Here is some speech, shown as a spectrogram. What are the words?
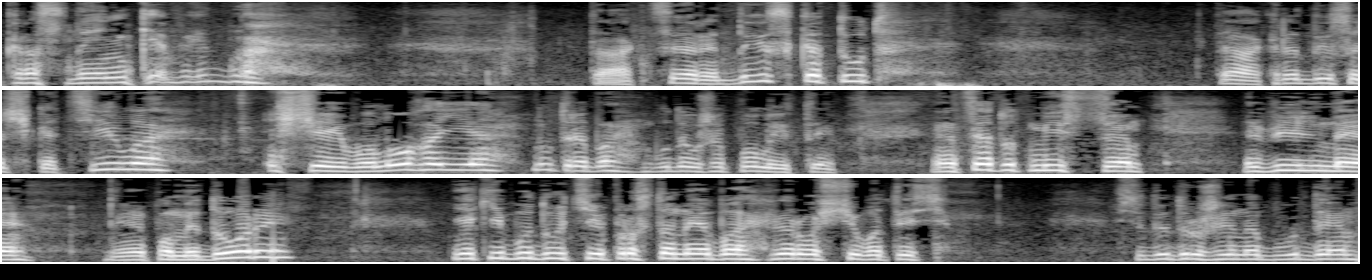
красненьке видно. Так, це редиска тут. Так, редисочка тіла. Ще й волога є. Ну, треба буде вже полити. Це тут місце вільне е, помідори, які будуть просто неба вирощуватись. Сюди дружина буде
